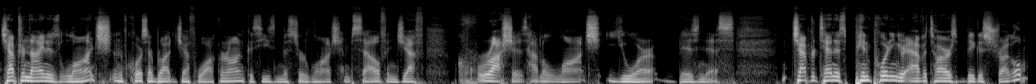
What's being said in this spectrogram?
Chapter nine is launch. And of course, I brought Jeff Walker on because he's Mr. Launch himself. And Jeff crushes how to launch your business. Chapter 10 is pinpointing your avatar's biggest struggle.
